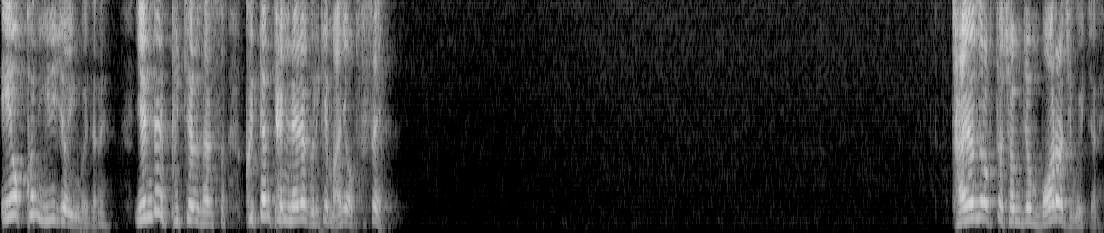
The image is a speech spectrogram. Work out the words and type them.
에어컨 인위적인 거잖아요. 옛날에 부채로 살았어. 그땐 백내장 그렇게 많이 없었어요. 자연으로부터 점점 멀어지고 있잖아요.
